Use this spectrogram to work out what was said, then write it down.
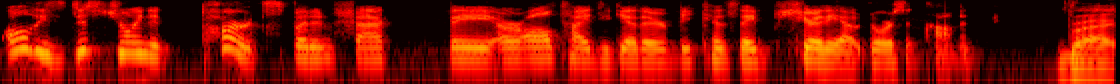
all these disjointed parts, but in fact they are all tied together because they share the outdoors in common. Right,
